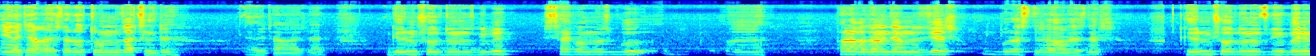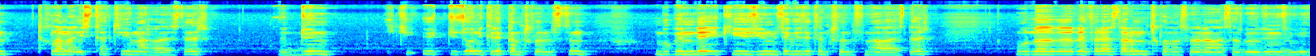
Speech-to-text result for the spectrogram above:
Evet arkadaşlar oturumumuz açıldı. Evet arkadaşlar. Görmüş olduğunuz gibi sayfamız bu e, para kazanacağımız yer burasıdır arkadaşlar. Görmüş olduğunuz gibi benim tıklama istatiğim arkadaşlar. Dün iki- 312 reklam tıklamıştım. Bugün de 228 reklam tıklamıştım arkadaşlar. Burada da referanslarımın tıklaması var arkadaşlar gördüğünüz gibi.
